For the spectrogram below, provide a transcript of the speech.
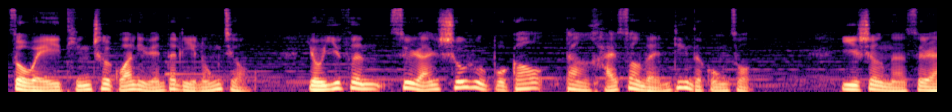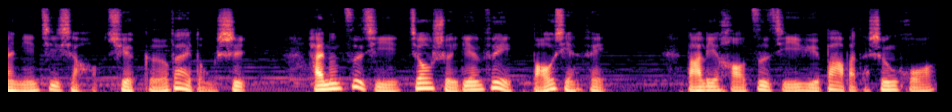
作为停车管理员的李龙九，有一份虽然收入不高但还算稳定的工作。易胜呢，虽然年纪小，却格外懂事，还能自己交水电费、保险费，打理好自己与爸爸的生活。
